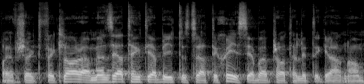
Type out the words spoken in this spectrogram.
vad jag försökte förklara. Men så jag tänkte jag byter strategi så jag började prata lite grann om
